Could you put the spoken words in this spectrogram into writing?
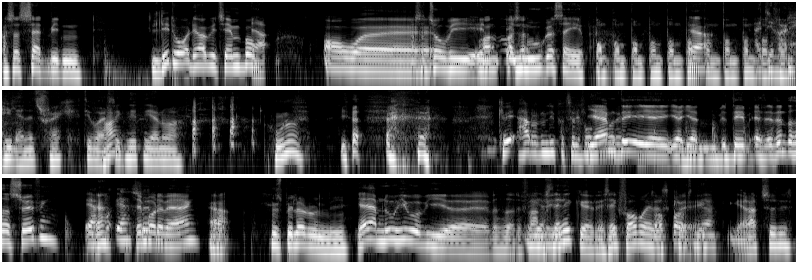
Og så satte vi den lidt hurtigt op i tempo, Ja. Og, øh, Og så tog vi en, og- og, en så- mug og sagde... Bum, bum, bum, bum, bum, bum, Ja. bum, bum, bum, Ej, bum, det var et bum. helt andet track. Det var altså Nej. ikke 19. januar. 100. Kan vi, har du den lige på telefonen? Jamen, er det, ja, ja, det er, er det den, der hedder surfing. Ja, Ja, ja, Det må surfing. det være, ikke? Ja. Nu spiller du den lige. Ja, jamen, nu hiver vi... Øh, hvad hedder det? Vi Frem har slet i- ikke, øh, vi har slet ikke forberedt os. Her. Ja, ret tydeligt.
